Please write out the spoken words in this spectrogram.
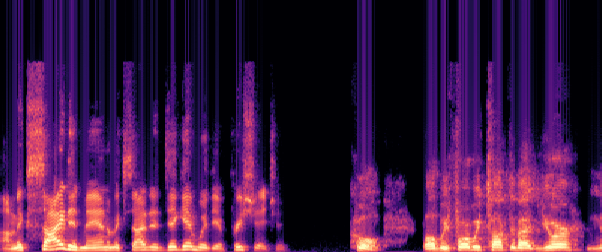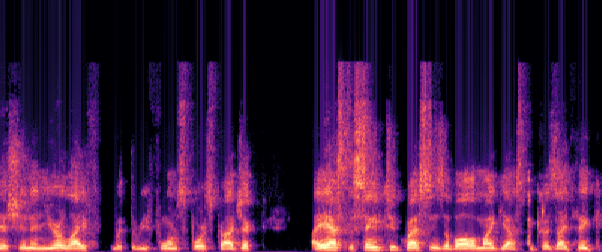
I'm excited, man. I'm excited to dig in with you. Appreciate you. Cool. Well, before we talked about your mission and your life with the Reform Sports Project, I asked the same two questions of all of my guests because I think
